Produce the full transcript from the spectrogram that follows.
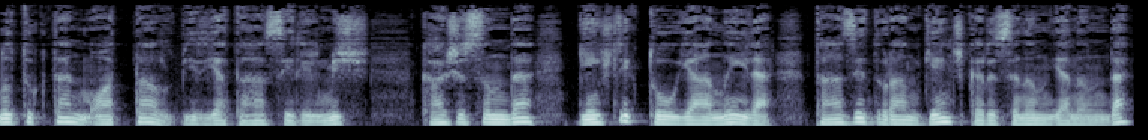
nutuktan muattal bir yatağa serilmiş, karşısında gençlik tuğyanıyla taze duran genç karısının yanında,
